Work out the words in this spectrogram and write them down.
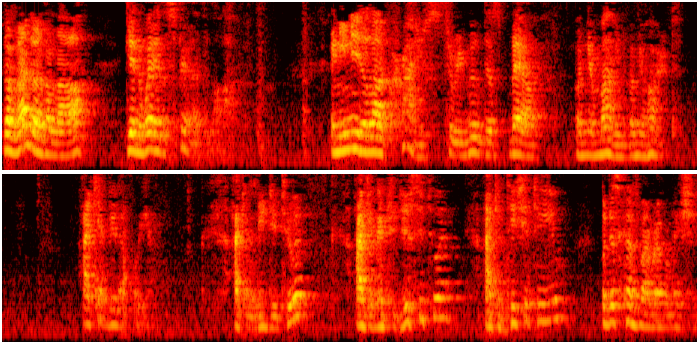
the letter of the law, get in the way of the spirit of the law. And you need to allow Christ to remove this veil from your mind, from your heart. I can't do that for you. I can lead you to it. I can introduce you to it. I can teach it to you. But this comes by revelation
